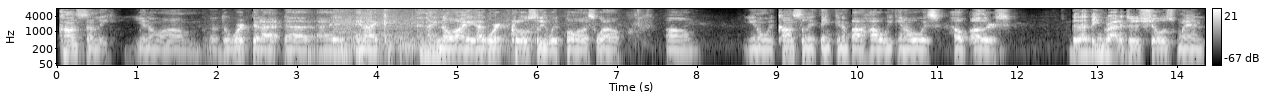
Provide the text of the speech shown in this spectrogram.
Constantly, you know, um, the, the work that I, uh, I, and I, and I know I, I work closely with Paul as well. Um, you know, we're constantly thinking about how we can always help others. Because I think gratitude shows when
